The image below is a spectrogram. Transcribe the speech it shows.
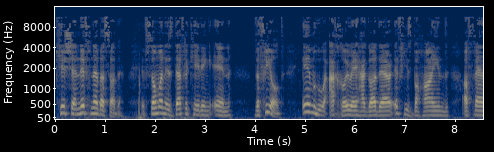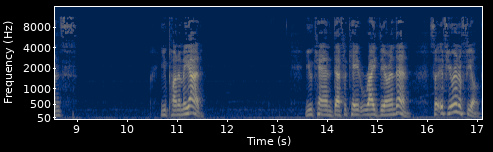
kisha nifne basada. If someone is defecating in the field, imhu achoyre hagader, if he's behind a fence, yipanamiyad. You can defecate right there and then. So if you're in a field,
